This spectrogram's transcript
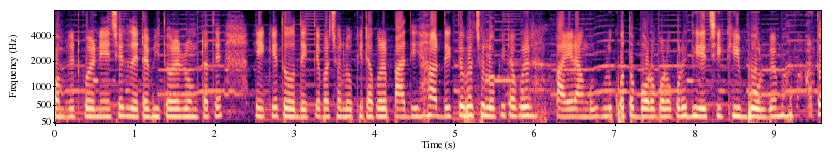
কমপ্লিট করে নিয়েছি। তো এটা ভিতরের রুমটাতে এঁকে তো দেখতে পাচ্ছ লক্ষ্মী ঠাকুরের পা দিয়ে, আর দেখতে পাচ্ছ লক্ষ্মী ঠাকুরের পায়ের আঙুলগুলো কত বড় বড় করে দিয়েছি, কি বলবে মা? তো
